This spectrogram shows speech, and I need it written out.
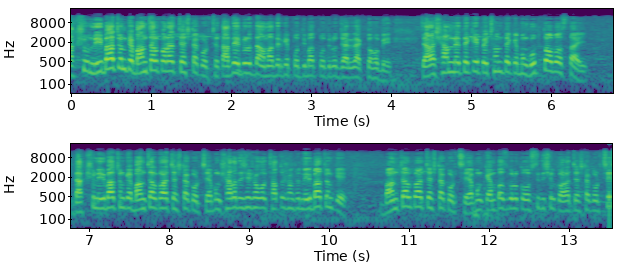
ডাকসুর নির্বাচনকে বানচাল করার চেষ্টা করছে, তাদের বিরুদ্ধে আমাদেরকে প্রতিবাদ প্রতিরোধ জারি রাখতে হবে। যারা সামনে থেকে, পেছন থেকে এবং গুপ্ত অবস্থায় ডাকসু নির্বাচনকে বানচাল করার চেষ্টা করছে এবং সারা দেশের সকল ছাত্র সংসদ নির্বাচনকে বানচাল করার চেষ্টা করছে এবং ক্যাম্পাসগুলোকে অস্থিতিশীল করার চেষ্টা করছে,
